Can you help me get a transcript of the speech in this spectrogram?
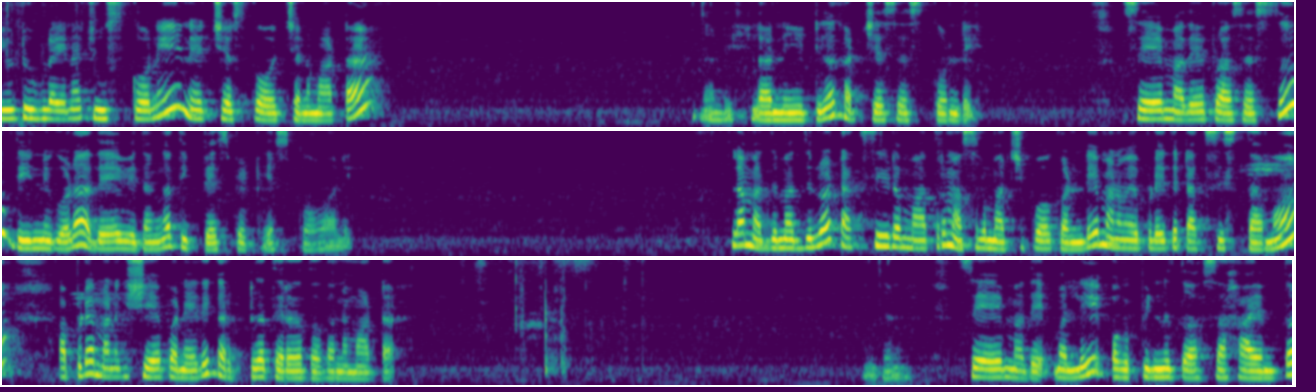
యూట్యూబ్లో అయినా చూసుకొని నేర్చేసుకోవచ్చు అనమాట ఇలా నీట్గా కట్ చేసేసుకోండి. సేమ్ అదే ప్రాసెస్ దీన్ని కూడా అదే విధంగా తిప్పేసి పెట్టేసుకోవాలి. ఇలా మధ్య మధ్యలో టక్స్ ఇవ్వడం మాత్రం అసలు మర్చిపోకండి. మనం ఎప్పుడైతే టక్స్ ఇస్తామో అప్పుడే మనకి షేప్ అనేది కరెక్ట్గా తిరుగుతుంది అన్నమాట సేమ్ అదే. మళ్ళీ ఒక పిన్నుతో సహాయంతో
